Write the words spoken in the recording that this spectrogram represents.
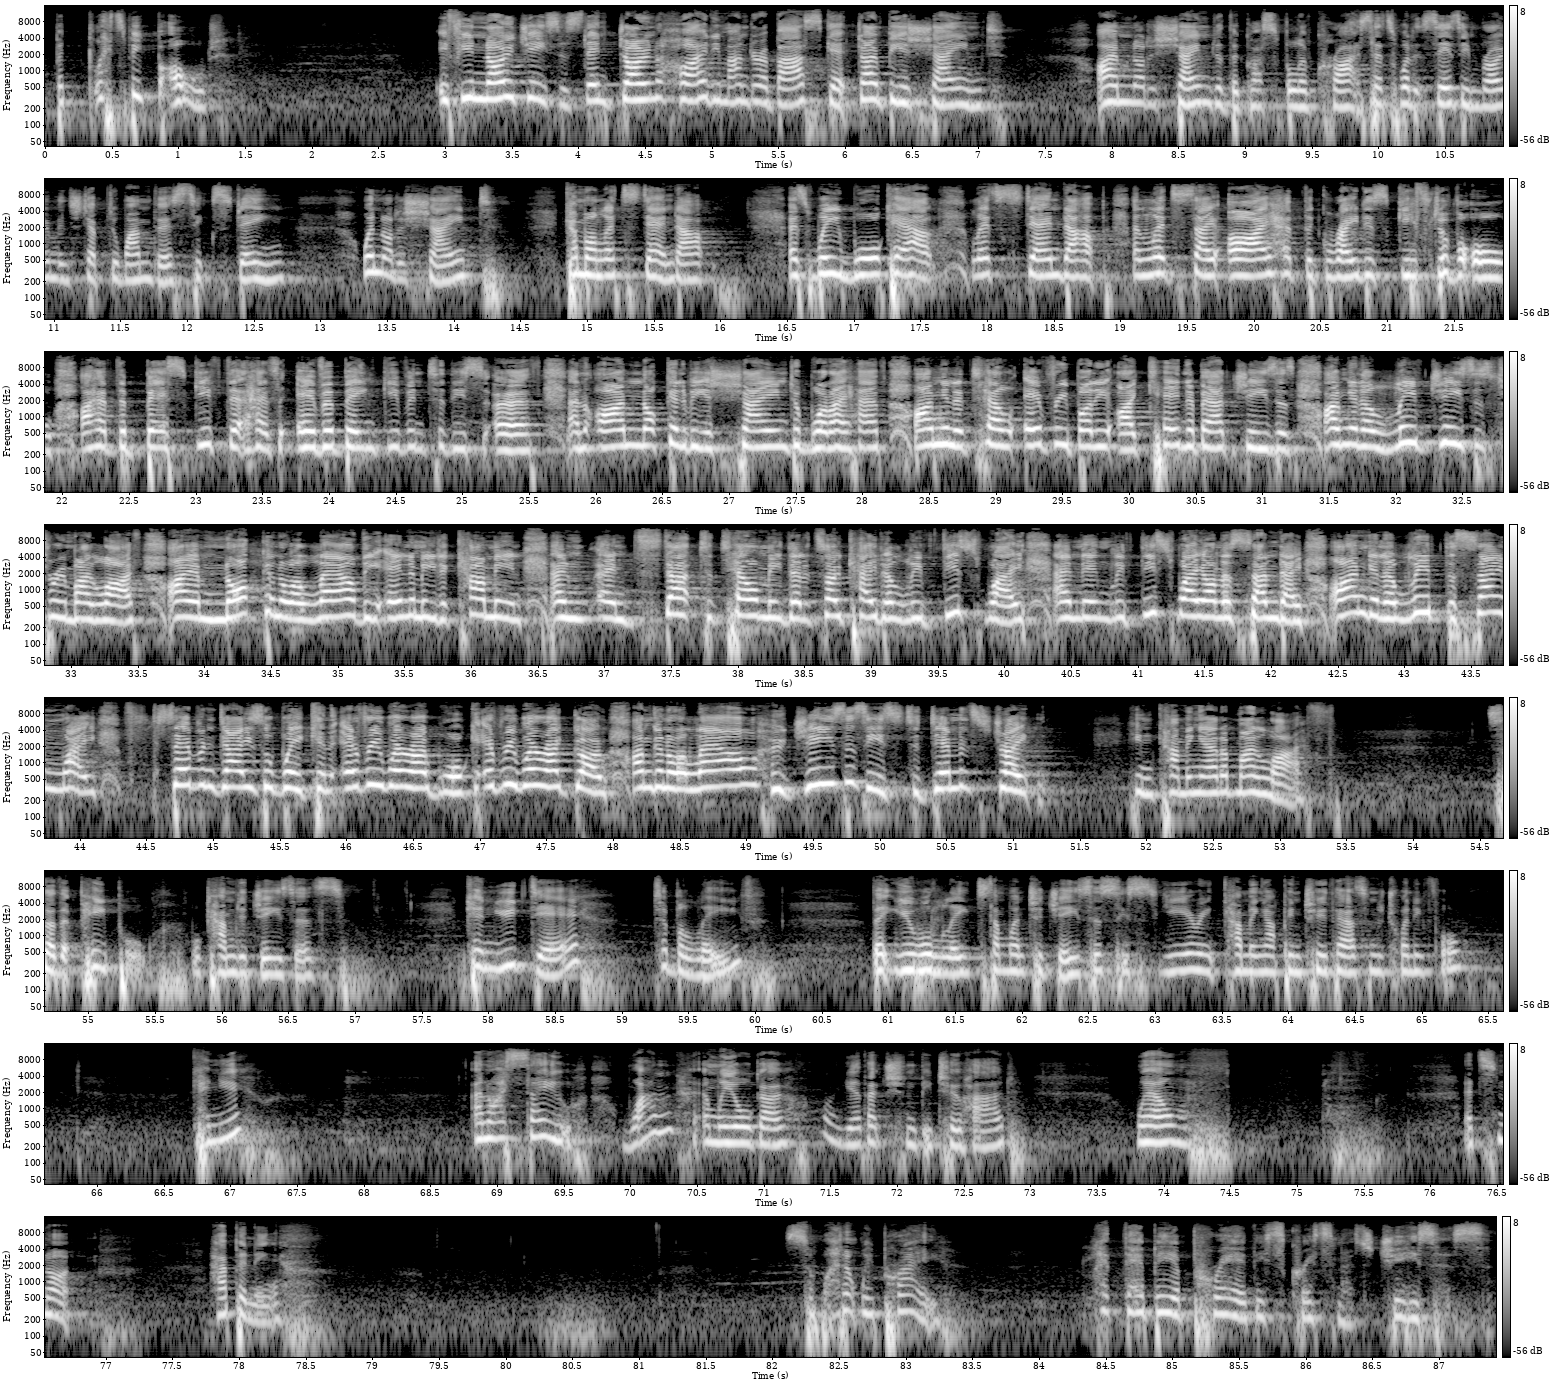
But let's be bold. If you know Jesus, then don't hide him under a basket. Don't be ashamed. I am not ashamed of the gospel of Christ. That's what it says in Romans chapter 1, verse 16. We're not ashamed. Come on, let's stand up as we walk out, let's stand up and let's say, I have the greatest gift of all. I have the best gift that has ever been given to this earth. And I'm not going to be ashamed of what I have. I'm going to tell everybody I can about Jesus. I'm going to live Jesus through my life. I am not going to allow the enemy to come in and, and start to tell me that it's okay to live this way and then live this way on a Sunday. I'm going to live the same way seven days a week, and everywhere I walk, everywhere I go, I'm going to allow who Jesus is to demonstrate Him coming out of my life so that people will come to Jesus. Can you dare to believe that you will lead someone to Jesus this year, coming up in 2024? Can you? And I say one, and we all go, oh, yeah, that shouldn't be too hard. Well, it's not happening. So why don't we pray? Let there be a prayer this Christmas. Jesus,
